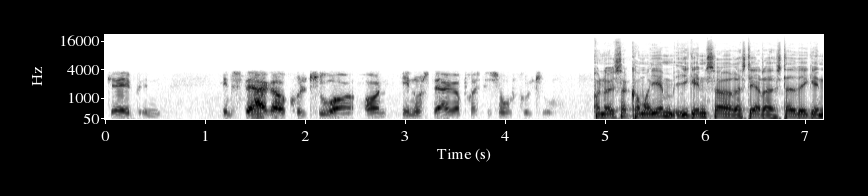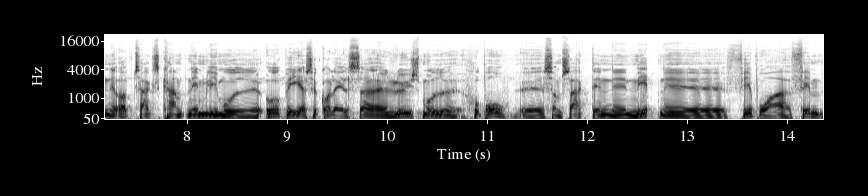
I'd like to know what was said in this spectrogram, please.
skabe en, en stærkere kultur og en endnu stærkere præstationskultur. Og når I så kommer hjem igen, så resterer der stadigvæk en optagskamp, nemlig mod øh, AB, og så går det altså løs mod øh, Hobro, øh, som sagt den øh, 19. Februar 5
